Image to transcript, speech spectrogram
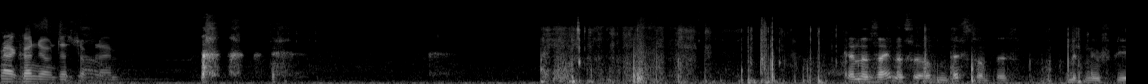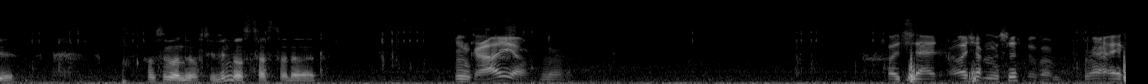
Ja, könnt ihr am to Desktop bleiben. Kann das sein, dass du auf dem Desktop bist? Mitten im Spiel. Kommst du immer auf die Windows-Taste oder was? Gerade ja. ja. Voll sad. Aber ich hab einen Assist bekommen. Ja, echt.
